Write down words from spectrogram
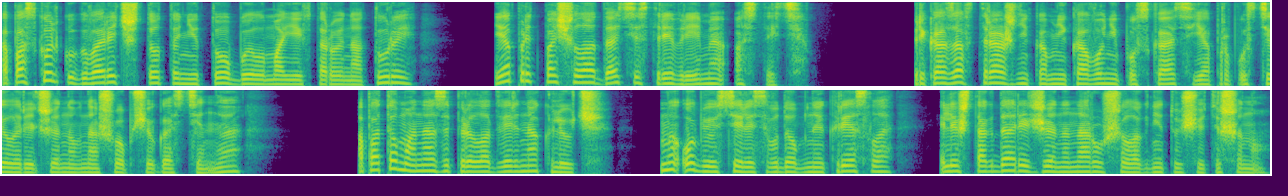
А поскольку говорить что-то не то было моей второй натурой, я предпочла дать сестре время остыть. Приказав стражникам никого не пускать, я пропустила Реджину в нашу общую гостиную, а потом она заперла дверь на ключ. Мы обе уселись в удобные кресла, и лишь тогда Реджина нарушила гнетущую тишину.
